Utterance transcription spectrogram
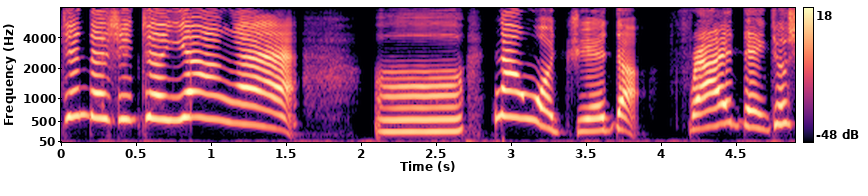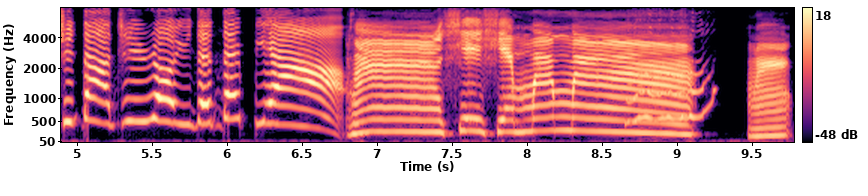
真的是这样哎。嗯，那我觉得 Friday 就是大智若愚的代表。啊，谢谢妈妈。嗯，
